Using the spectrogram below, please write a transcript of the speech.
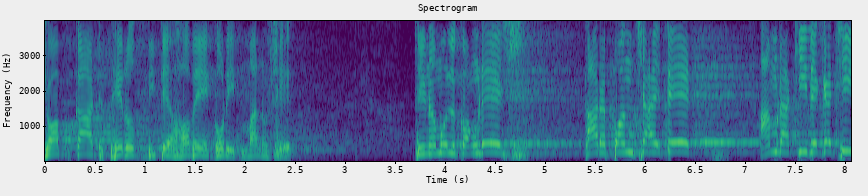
জব কার্ড ফেরত দিতে হবে গরিব মানুষের। তৃণমূল কংগ্রেস তার পঞ্চায়েতের, আমরা কি দেখেছি?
